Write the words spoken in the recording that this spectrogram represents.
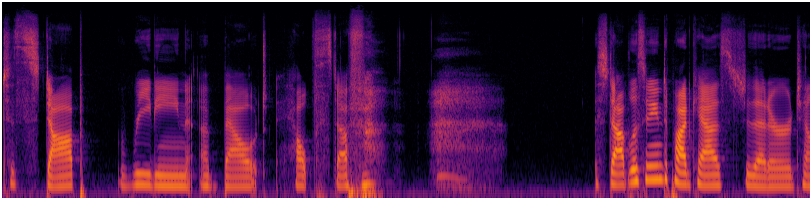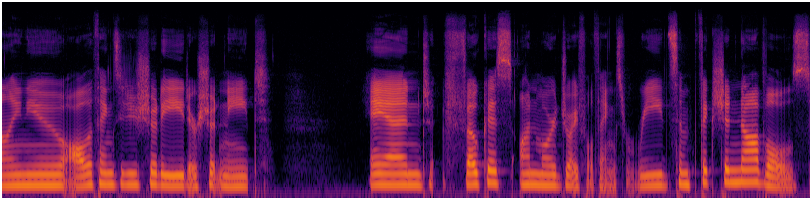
to stop reading about health stuff Stop listening to podcasts that are telling you all the things that you should eat or shouldn't eat and focus on more joyful things. Read some fiction novels,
